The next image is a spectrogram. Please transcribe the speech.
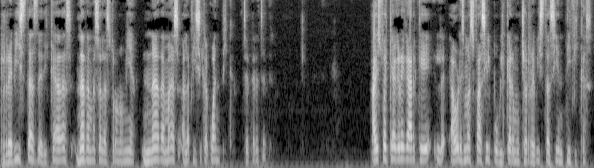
revistas dedicadas nada más a la astronomía, nada más a la física cuántica, etcétera, etcétera. A esto hay que agregar que ahora es más fácil publicar muchas revistas científicas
